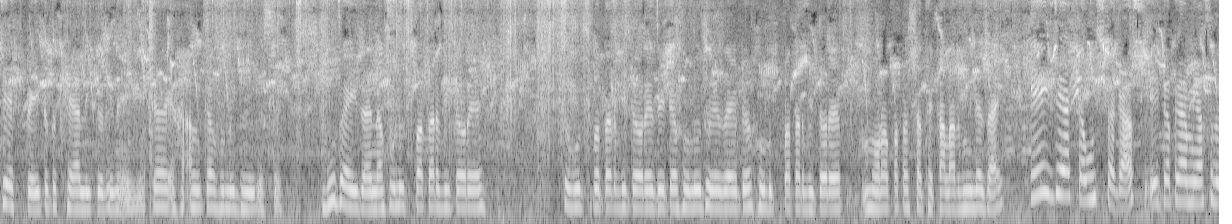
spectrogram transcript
যে একটা, এটা তো খেয়ালই করি নাই। এটা হালকা হলুদ হয়ে গেছে। বোঝাই যায় না, হলুদ পাতার ভিতরে, সবুজ পাতার ভিতরে যেটা হলুদ হয়ে যায়, ওটা হলুদ পাতার ভিতরে মরা পাতার সাথে কালার মিলে যায়। এই যে একটা উস্তা গাছ, এটাতে আমি আসলে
